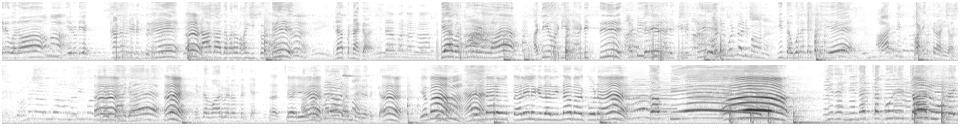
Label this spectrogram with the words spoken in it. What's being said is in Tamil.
இருவரும் என்னுடைய கணவரிடத்திலே. சாகாத வர வாங்கி கொண்டு என்ன பண்ணாங்க? என்ன பண்ணாங்க? தேவர் மூவரையெல்லாம் அடியும் அடியும் அடித்து சிறையில் அடைத்து விட்டு இந்த உலகத்தையே ஆட்டி படைக்கிறாங்க ஆ. இதற்காக ஆ. இந்த மார்வேடம் வந்திருக்கேன் ஆ, சரி. ஆ. இருந்தாலும் உன் தலையில இருக்குது அது என்னமா கூட? தம்பியே ஆ. இது நினைத்த குறித்தான் உரை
